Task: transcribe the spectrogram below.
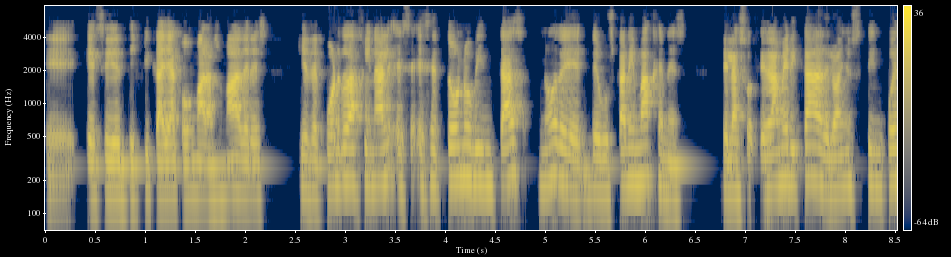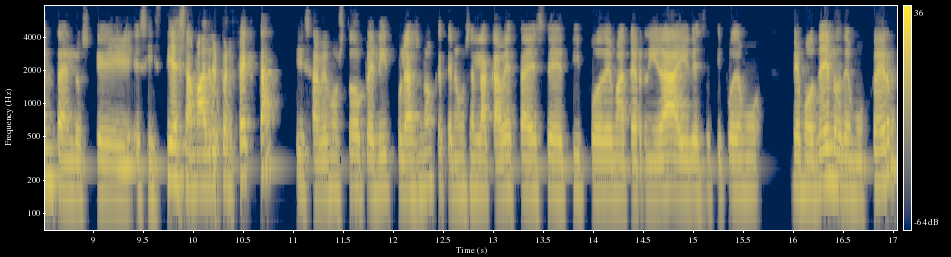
se identifica ya con malas madres y recuerdo al final ese, tono vintage ¿no? de, buscar imágenes de la sociedad americana de los años 50 en los que existía esa madre perfecta y sabemos todo películas ¿no? que tenemos en la cabeza ese tipo de maternidad y de ese tipo de, de modelo de mujer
